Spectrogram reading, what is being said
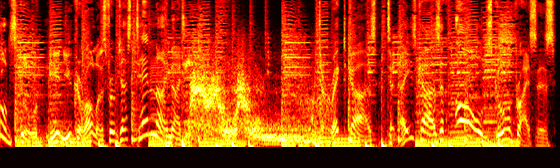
Old school near new Corollas from just $10,990. Direct cars, today's cars at old school prices.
